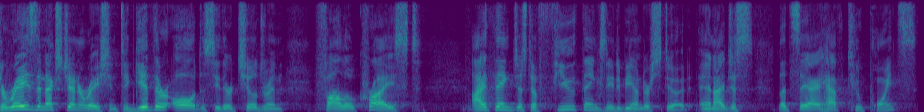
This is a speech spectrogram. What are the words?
to raise the next generation, to give their all to see their children follow Christ, I think just a few things need to be understood. And I just, let's say I have two points,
